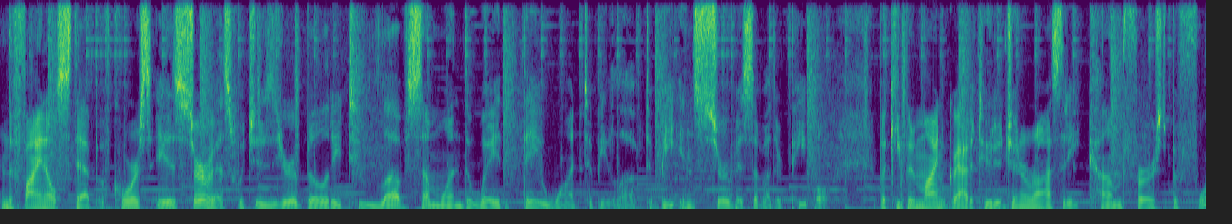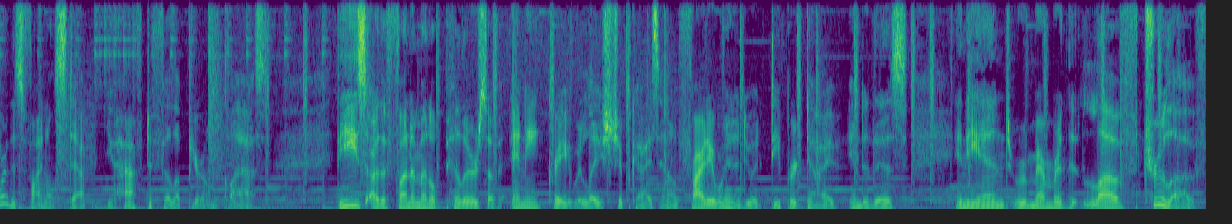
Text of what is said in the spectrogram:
And the final step, of course, is service, which is your ability to love someone the way that they want to be loved, to be in service of other people. But keep in mind, gratitude and generosity come first before this final step. You have to fill up your own glass. These are the fundamental pillars of any great relationship, guys. And on Friday, we're going to do a deeper dive into this. In the end, remember that love, true love,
